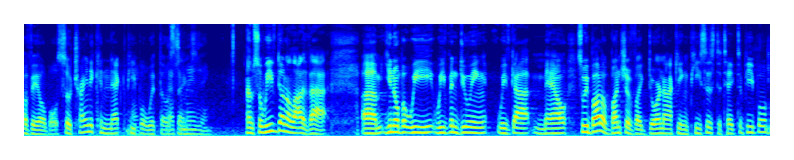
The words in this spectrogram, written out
available. So trying to connect people with those That's things. amazing. Um, so we've done a lot of that, um, you know. But we we've been doing we've got mail. So we bought a bunch of like door knocking pieces to take to people,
